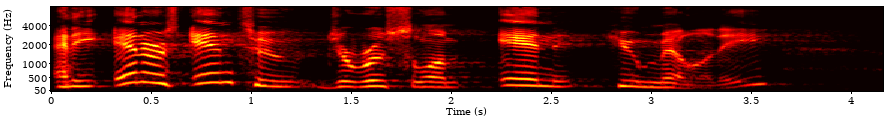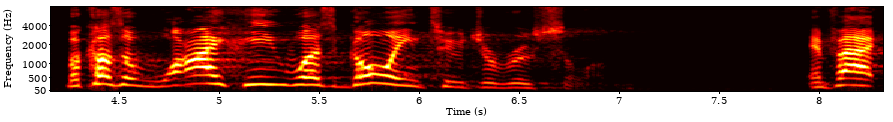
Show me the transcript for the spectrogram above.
and he enters into Jerusalem in humility because of why he was going to Jerusalem. In fact,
